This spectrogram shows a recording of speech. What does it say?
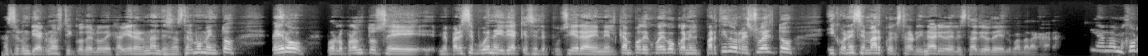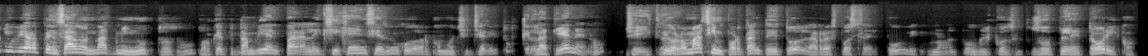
hacer un diagnóstico de lo de Javier Hernández hasta el momento, pero por lo pronto se, me parece buena idea que se le pusiera en el campo de juego con el partido resuelto y con ese marco extraordinario del estadio del Guadalajara. Y a lo mejor yo hubiera pensado en más minutos, ¿no? Porque también para la exigencia de un jugador como Chicharito, que la tiene, ¿no? Sí, claro. Digo, lo más importante de todo es la respuesta del público, ¿no? El público supletórico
